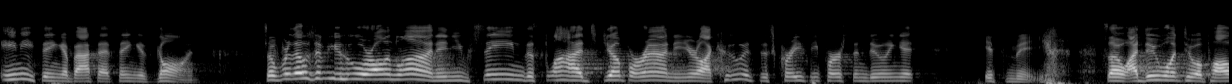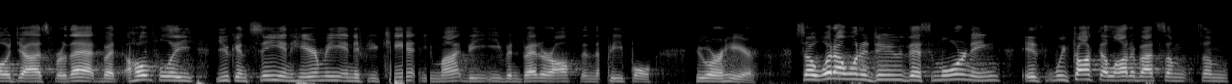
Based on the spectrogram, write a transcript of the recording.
anything about that thing is gone. So for those of you who are online and you've seen the slides jump around and you're like, who is this crazy person doing it? It's me. So I do want to apologize for that, but hopefully you can see and hear me, and if you can't, you might be even better off than the people who are here. So, what I want to do this morning is we've talked a lot about some, some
